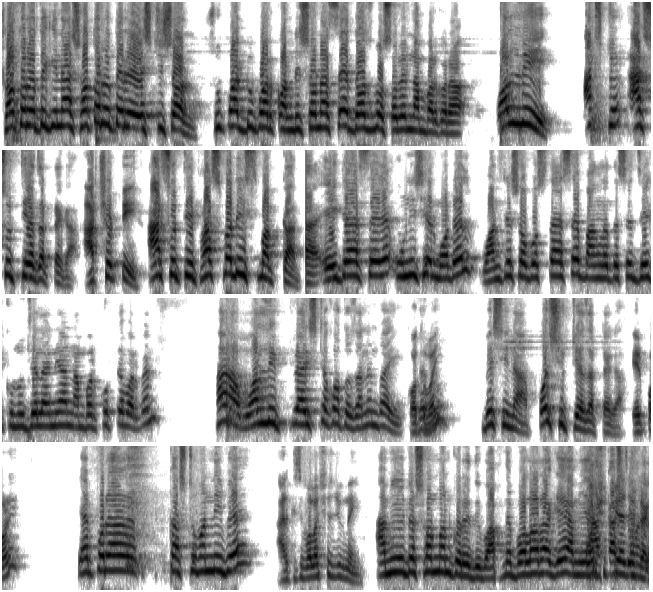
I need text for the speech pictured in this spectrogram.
সতেরোতে কিনা সতেরোতে রেজিস্ট্রেশন সুপার ডুপার কন্ডিশন আছে দশ বছরের নাম্বার করা। অনলি আটষট্টি হাজার টাকা। আটষট্টি? আটষট্টি ফার্স্ট পার্টি স্মার্ট কার্ড এইটা আছে উনিশের মডেল ওয়ান্টেস অবস্থায় আছে বাংলাদেশের যে কোনো জেলায় নিয়ে নাম্বার করতে পারবেন। হ্যাঁ ওয়ানলি প্রাইসটা কত জানেন ভাই? কত ভাই? বেশি না পঁয়ষট্টি হাজার টাকা। এরপরে? এরপরে কাস্টমার নিবে? আর কিছু বলার সুযোগ নেই? আমি এটা সম্মান করে দিব। আপনি বলার আগে আমি 65,000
